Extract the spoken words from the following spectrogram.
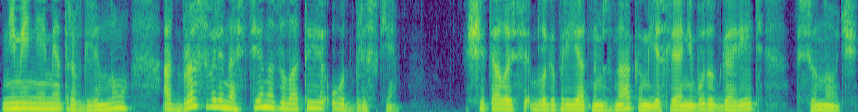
не менее метра в длину, отбрасывали на стены золотые отблески. Считалось благоприятным знаком, если они будут гореть всю ночь.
